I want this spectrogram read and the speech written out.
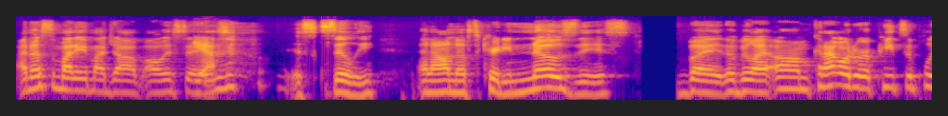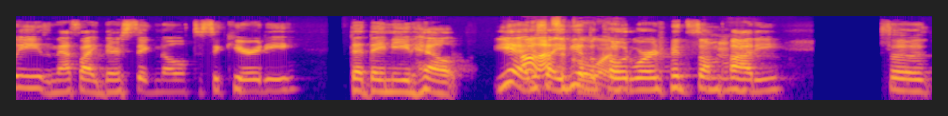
I know somebody at my job always says yeah. it's silly, and I don't know if security knows this, but they'll be like, um, can I order a pizza, please? And that's like their signal to security that they need help. Yeah, oh, just like if cool you have a code word with mm-hmm. somebody. Mm-hmm. So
